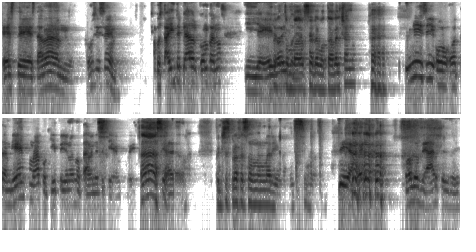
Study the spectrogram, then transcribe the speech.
Este, estaba. mm, ¿Cómo se dice? Pues estaba bien tripeado el compa, ¿no? Y llegué yo. Pero y, pues, tumbado, se le botaba el chango. sí, sí, o, o también fumaba poquito, yo no notaba en ese tiempo, güey. Ah, sí. Pinches profes son muy marihuanísimos. Sí, a ver. Todos los de artes, güey.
